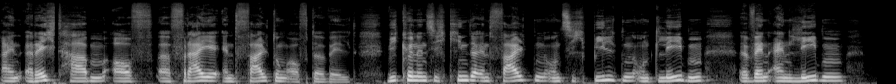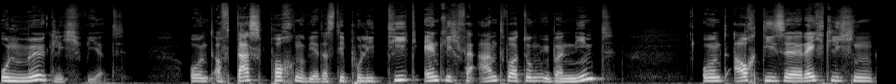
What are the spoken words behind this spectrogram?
ein Recht haben auf äh, freie Entfaltung auf der Welt. Wie können sich Kinder entfalten und sich bilden und leben, äh, wenn ein Leben unmöglich wird? Und auf das pochen wir, dass die Politik endlich Verantwortung übernimmt und auch diese rechtlichen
